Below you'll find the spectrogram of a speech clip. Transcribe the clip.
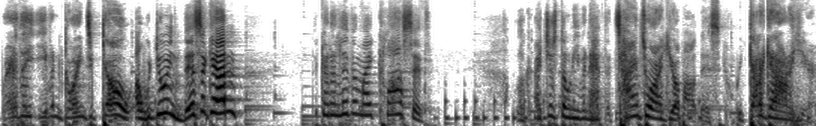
Where are they even going to go? Are we doing this again? They're gonna live in my closet. Look, I just don't even have the time to argue about this. We gotta get out of here.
